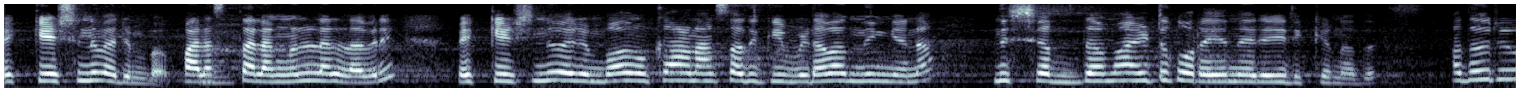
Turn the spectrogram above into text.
വെക്കേഷന് വരുമ്പോൾ പല സ്ഥലങ്ങളിലുള്ളവർ വെക്കേഷന് വരുമ്പോൾ നമുക്ക് കാണാൻ സാധിക്കും ഇവിടെ വന്നിങ്ങനെ നിശബ്ദമായിട്ട് കുറേ നേരം ഇരിക്കുന്നത് അതൊരു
